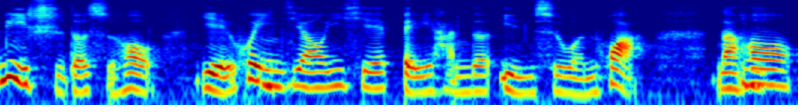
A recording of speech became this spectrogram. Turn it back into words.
历史的时候，也会教一些北韩的饮食文化。然后，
